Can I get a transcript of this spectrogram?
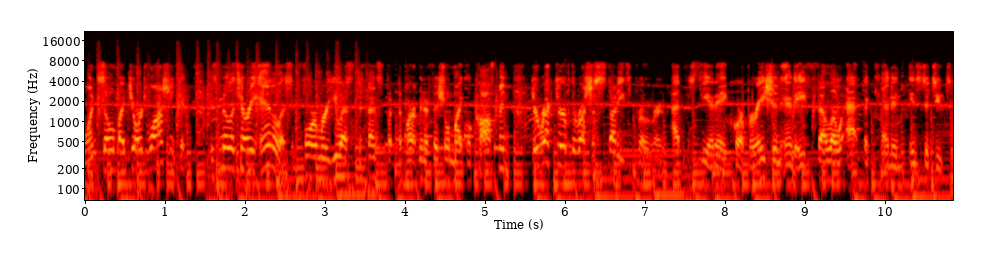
once owned by George Washington is military analyst and former U.S. Defense Department official Michael Kofman, director of the Russia Studies program at the CNA Corporation, and a fellow at the Kennan Institute.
